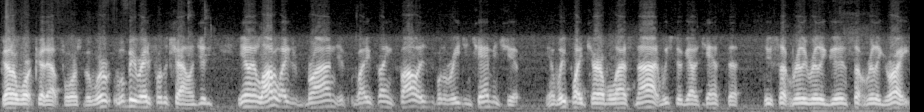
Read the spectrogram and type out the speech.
got our work cut out for us, but we're, we'll be ready for the challenge. And, you know, in a lot of ways, Brian, if the way things fall, this is for the region championship. You know, we played terrible last night. We still got a chance to do something really, really good and something really great.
